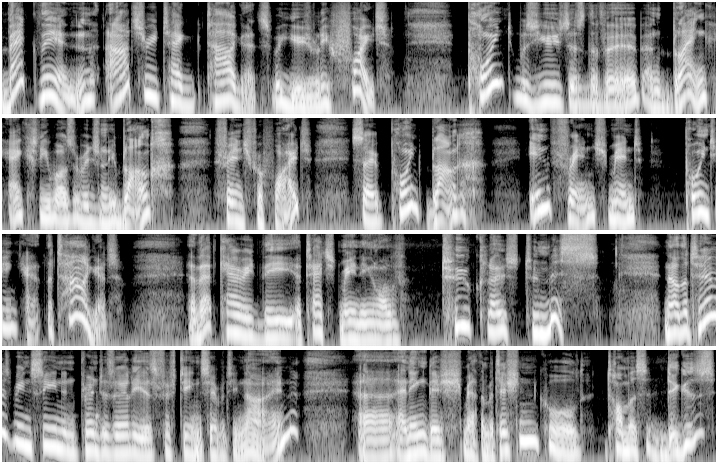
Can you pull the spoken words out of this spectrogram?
Back then, archery tag targets were usually white. Point was used as the verb, and blank actually was originally blanc, French for white. So point blanc in French meant pointing at the target. And that carried the attached meaning of too close to miss. Now, the term has been seen in print as early as 1579. Uh, an English mathematician called Thomas Digges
